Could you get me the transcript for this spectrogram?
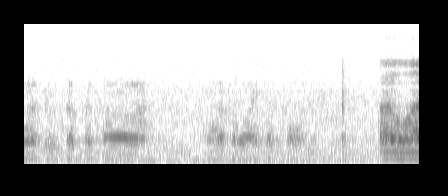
วตุสัพพะขอถวายพระพรภาวะ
